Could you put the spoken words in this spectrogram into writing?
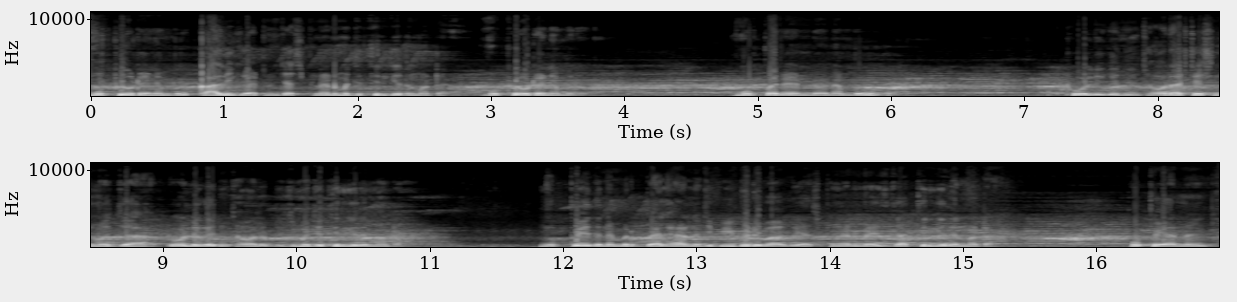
ముప్పై ఒకటో నెంబరు కాళీఘాట్ నుంచి ఎస్ప్లెండ్ మధ్య తిరిగేది అనమాట ముప్పై ఒకటో నెంబరు. ముప్పై రెండో నెంబరు టోలీగంజ్ నుంచి హౌరా స్టేషన్ మధ్య టోలీగంజ్ నుంచి హౌరా బ్రిడ్జ్ మధ్య తిరిగేది అనమాట ముప్పై ఐదు నెంబర్ బెల్హార్ నుంచి బీబీడీ బాగు ఎస్ప్లెండ్ మీదగా తిరిగేది అనమాట ముప్పై ఆరు నుంచి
